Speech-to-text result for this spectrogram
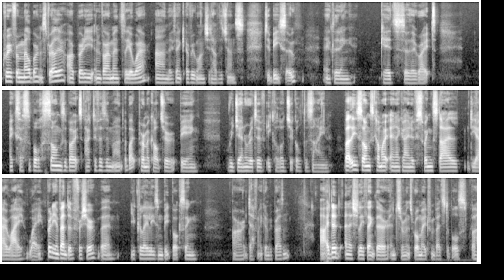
crew from melbourne australia are pretty environmentally aware and they think everyone should have the chance to be so including kids so they write accessible songs about activism and about permaculture being regenerative ecological design. But these songs come out in a kind of swing style DIY way. Pretty inventive for sure. Uh, ukuleles and beatboxing are definitely going to be present. I did initially think their instruments were all made from vegetables, but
